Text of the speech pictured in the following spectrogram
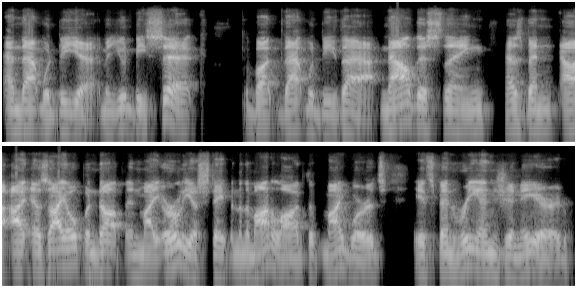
and that would be it i mean you'd be sick but that would be that. Now, this thing has been, uh, I, as I opened up in my earliest statement in the monologue, the, my words, it's been re engineered.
